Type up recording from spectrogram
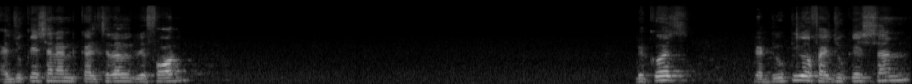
education and cultural reform, because the duty of education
